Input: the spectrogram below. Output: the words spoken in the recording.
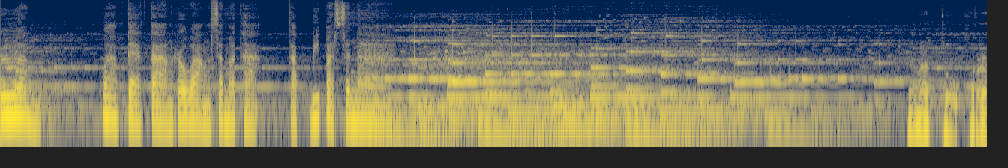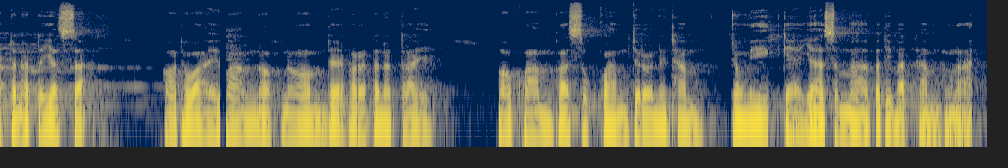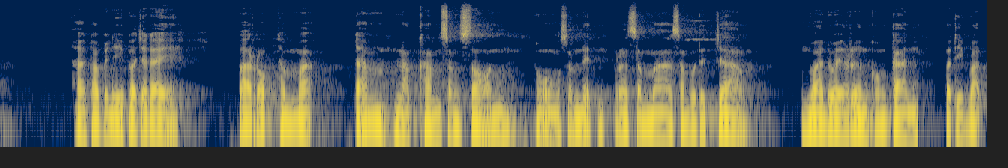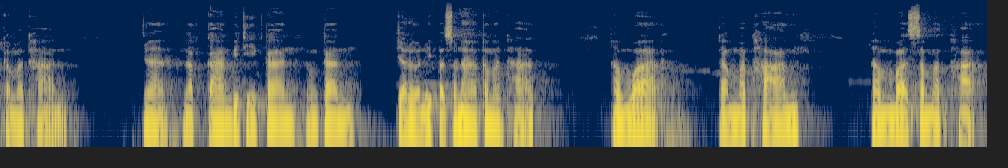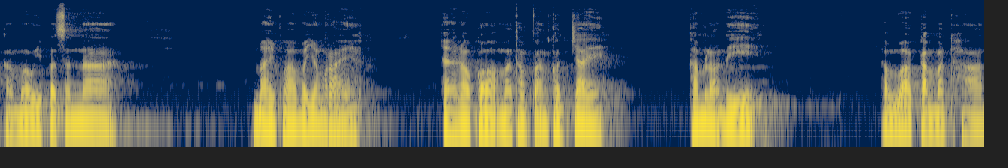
เรื่อง ความแตกต่างระหว่างสมถะกับวิปัสสนา นมัตถุรัตนตยัสสะ ขอถวายความนอบน้อมแด่พระรัตนตรัย ขอความพาสุขความเจริญในธรรม จงมีแก่ญาติสัมมาปฏิบัติธรรมทั้งหลาย ต่อไปนี้ก็จะได้ ปารบธรรมะตามหลักคำสั่งสอนขององค์สมเด็จพระสัมมาสัมพุทธเจ้า ว่าด้วยเรื่องของการปฏิบัติกรรมฐาน หลักการวิธีการของการเจริญวิปัสสนากรรมฐานคำว่ากรรมฐานคำว่าสมถะคำว่าวิปัสสนา หมายความว่าอย่างไร เราก็มาทำความเข้าใจคำเหล่านี้คำว่ากรรมฐาน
